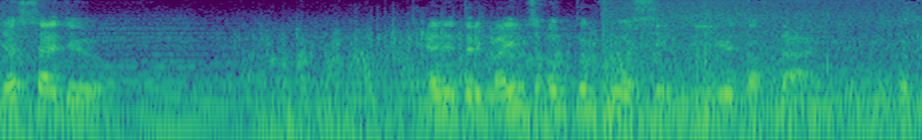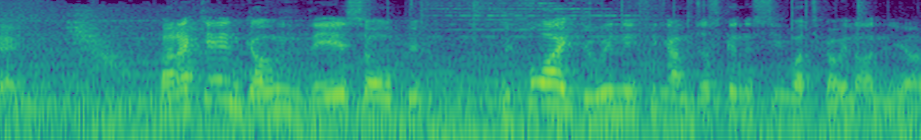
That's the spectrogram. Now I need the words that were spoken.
Yes, I do. And it remains open for a set period of time. Okay. But I can't go in there, so before I do anything, I'm just gonna see what's going on here.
